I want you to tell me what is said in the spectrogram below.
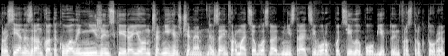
Росіяни зранку атакували Ніжинський район Чернігівщини. За інформацією обласної адміністрації, ворог поцілив по об'єкту інфраструктури.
